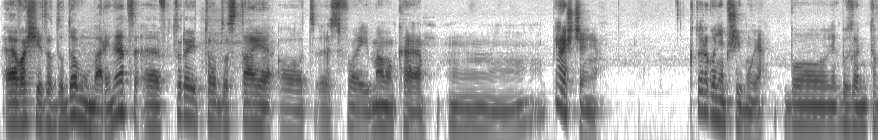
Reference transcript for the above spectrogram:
E, właściwie to do domu Marinette, e, w której to dostaje od e, swojej mamkę mm, pierścień, którego nie przyjmuje, bo jakby zanim to...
